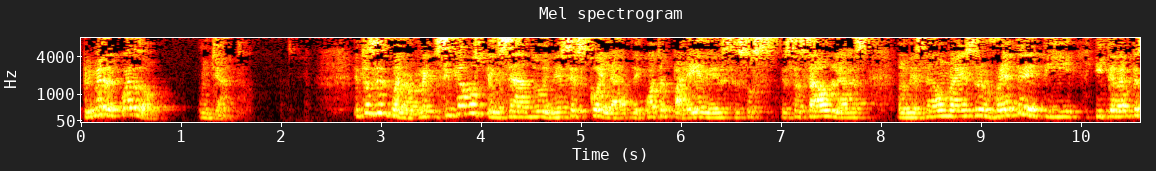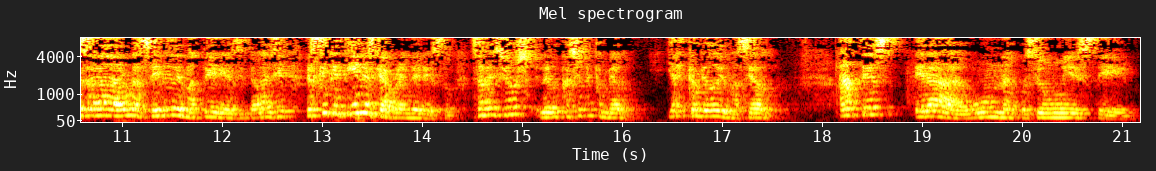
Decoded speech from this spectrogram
primer recuerdo, un llanto. Entonces, bueno, sigamos pensando en esa escuela de cuatro paredes, esos, esas aulas, donde está un maestro enfrente de ti y te va a empezar a dar una serie de materias y te va a decir, es que te tienes que aprender esto. ¿Sabes, Josh? La educación ha cambiado. Ya ha cambiado demasiado. Antes era una cuestión muy, este,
